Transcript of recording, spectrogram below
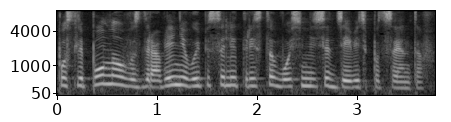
После полного выздоровления выписали 389 пациентов.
